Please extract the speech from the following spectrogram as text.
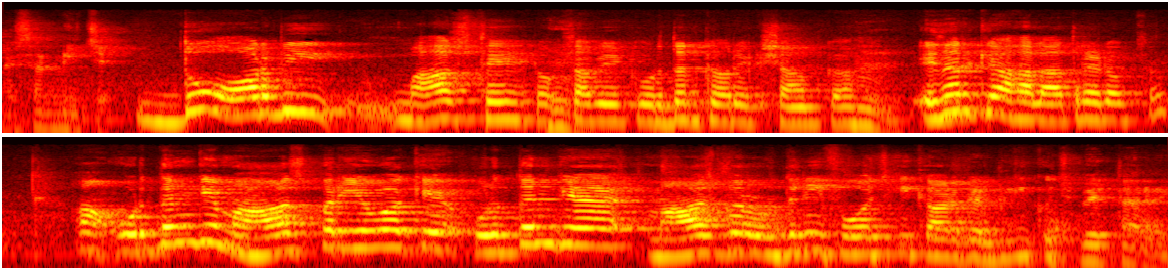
मिस्र नीचे। दो और भी महाज थे डॉक्टर साहब एक उर्दन का और एक शाम का। हम्म। इधर क्या हालात रहे डॉक्टर साहब? हाँ उर्दन के महाज पर यह हुआ कि उर्दन के महाज पर उर्दनी फौज की कारकर्दगी कुछ बेहतर रही।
